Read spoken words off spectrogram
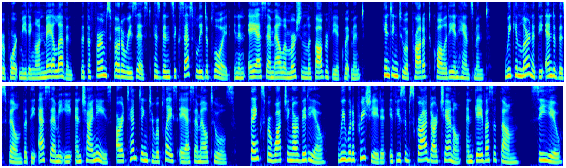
report meeting on May 11 that the firm's photoresist has been successfully deployed in an ASML immersion lithography equipment, hinting to a product quality enhancement. We can learn at the end of this film that the SMEE and Chinese are attempting to replace ASML tools. Thanks for watching our video. We would appreciate it if you subscribed our channel and gave us a thumb. See you.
